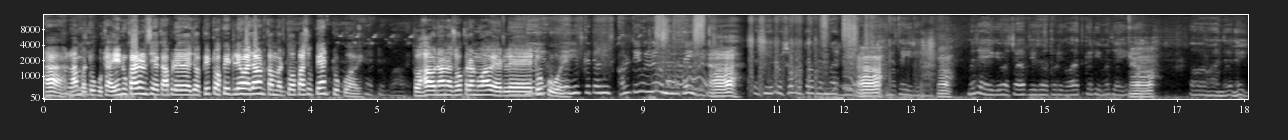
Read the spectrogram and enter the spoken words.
હા લાંબા ટૂંકું થાય. એનું કારણ છે કે આપણે જો ફીટો ફીટ લેવા જાવ ને કમર તો પાછું પેન્ટ ટૂંકું આવે. તો હાવ નાના છોકરાનું આવે એટલે ટૂંકું હોય. કે ખલતી એવું લેવું ને થઈ જાય. હા પછી એટલો સપોર્ટ તો આપણે મારી દઈએ. હા. થઈ હા. મજા આવી ગઈ. ચા પીધો થોડીક વાત કરી મજા આવી ગઈ. હા વાંધો નહીં.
